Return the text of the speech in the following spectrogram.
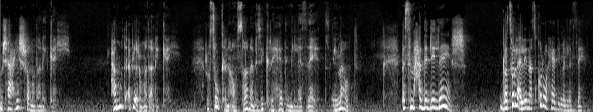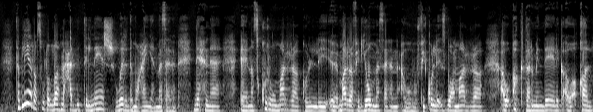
مش هعيش رمضان الجاي. هموت قبل رمضان الجاي. الرسول كان أوصانا بذكر هادم اللذات الموت. بس ما حددلناش الرسول قال لنا اذكروا هادم اللذات طب ليه يا رسول الله ما حددتلناش ورد معين مثلا؟ ان إحنا نذكره مرة كل مرة في اليوم مثلا أو في كل أسبوع مرة أو أكتر من ذلك أو أقل.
